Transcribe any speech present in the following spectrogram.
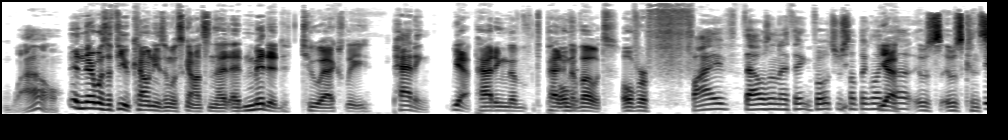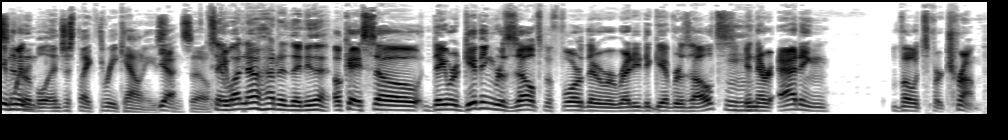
wow. And there was a few counties in Wisconsin that admitted to actually Padding. yeah, padding the padding the Over- votes. Over 5,000, I think, votes or something like Yeah. that. It was, it was considerable in just like three counties. Yeah. And so, Say what now? How did they do that? Okay, so they were giving results before they were ready to give results, Mhm. and they were adding votes for Trump.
